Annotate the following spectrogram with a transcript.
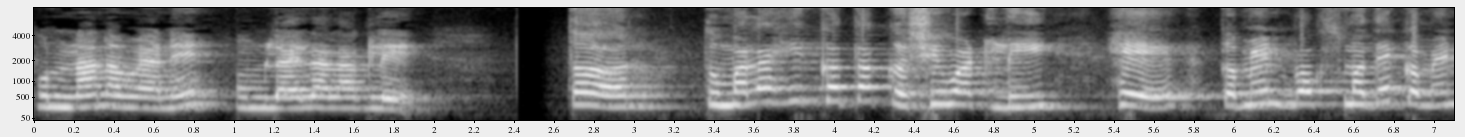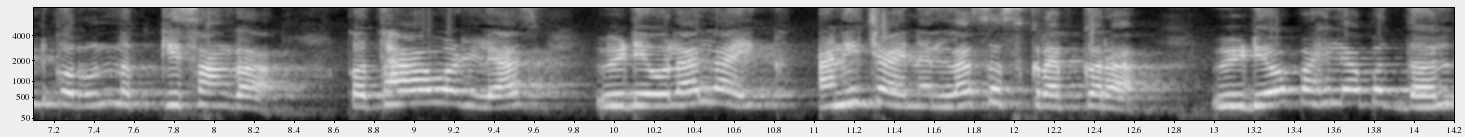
पुन्हा नव्याने उमलायला लागले. तर तुम्हाला ही कथा कशी वाटली हे कमेंट बॉक्समध्ये कमेंट करून नक्की सांगा. कथा आवडल्यास व्हिडिओला लाईक आणि चॅनलला सबस्क्राईब करा. व्हिडिओ पाहिल्याबद्दल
